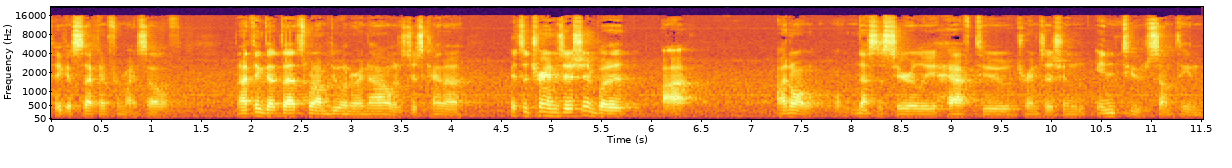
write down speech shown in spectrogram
take a second for myself. And I think that that's what I'm doing right now is just kind of it's a transition, but it, I I don't necessarily have to transition into something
